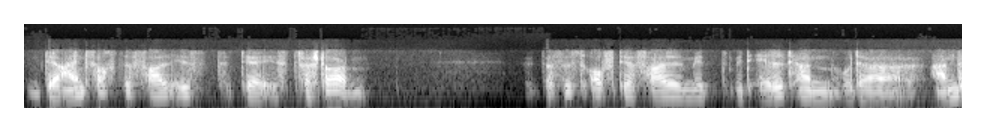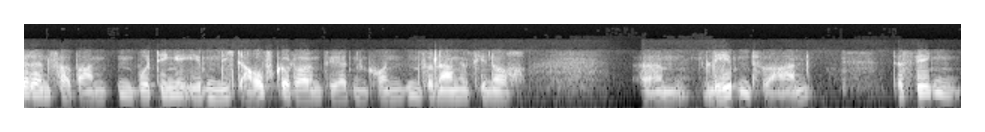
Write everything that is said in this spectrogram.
Der einfachste Fall ist, der ist verstorben. Das ist oft der Fall mit, mit Eltern oder anderen Verwandten, wo Dinge eben nicht aufgeräumt werden konnten, solange sie noch ähm, lebend waren. Deswegen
